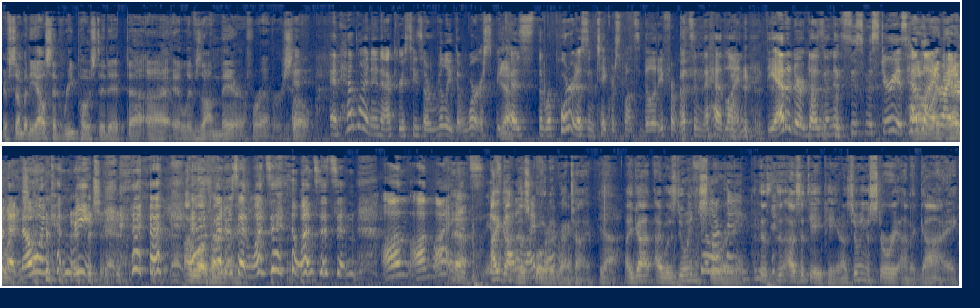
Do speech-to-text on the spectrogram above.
if somebody else had reposted it, uh, uh, it lives on there forever. So. And headline inaccuracies are really the worst Yeah. because the reporter doesn't take responsibility for what's in the headline. the editor doesn't. It's this mysterious headline like writer that no one can reach. I and love as Roger said, once it once it's in on online, Yeah. it's, it's I got a life misquoted one time. Yeah. I got. I was doing a I feel our story. This, I was at the AP, and I was doing a story on a guy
